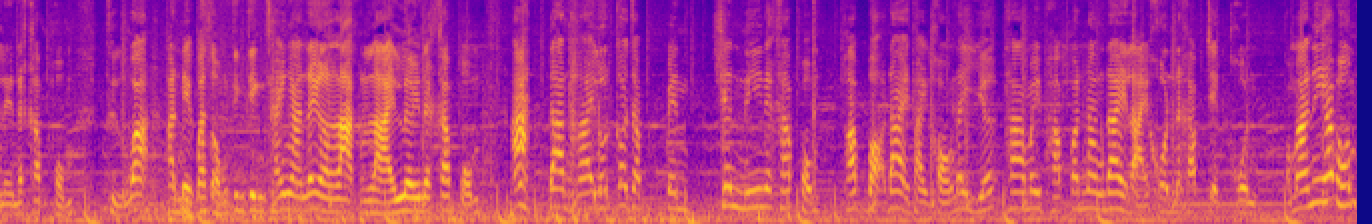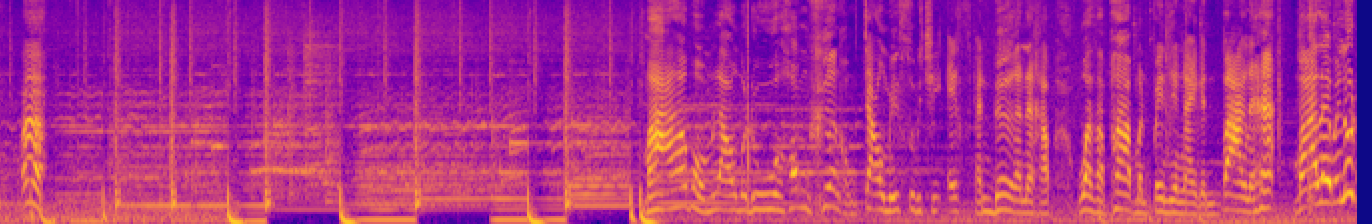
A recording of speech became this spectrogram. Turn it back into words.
เลยนะครับ ผมถือว่าอันเนกประสงค์จริง ๆ ใช้งานได้หลากหลายเลยนะครับ ผมอะด้านท้ายรถก็จะเป็นเช่นนี้นะครับ ผมพับเบาะได้ใส่ของได้เยอะ ถ้าไม่พับก็นั่งได้หลายคนนะครับ 7 คน ประมาณนี้ครับผมอะ มาครับผมเรามาดูห้องเครื่องของเจ้า Mitsubishi Xpander กันนะครับ ว่าสภาพมันเป็นยังไงกันบ้างนะฮะ มาเลยไปรุ่น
